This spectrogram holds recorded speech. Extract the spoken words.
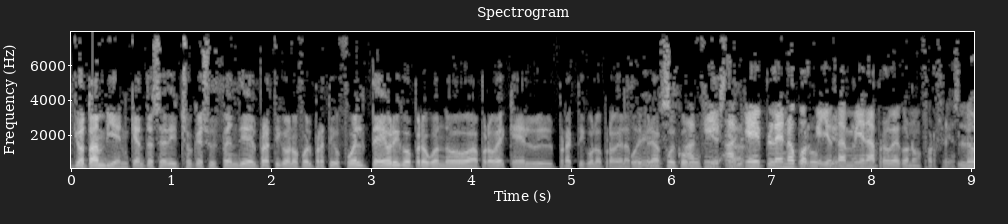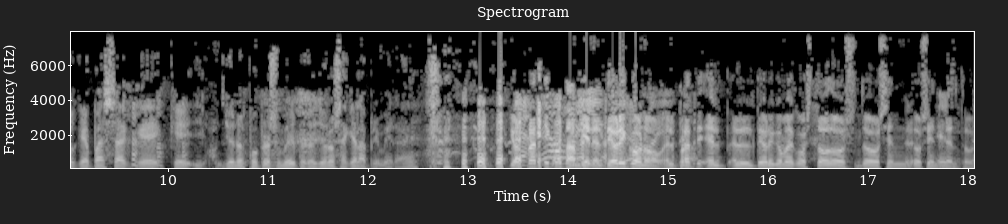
Yo también que antes he dicho que suspendí el práctico, no fue el práctico, fue el teórico, pero cuando aprobé, que el práctico lo aprobé la pues primera, fue con un fiesta. Aquí hay pleno porque yo también aprobé con un Forfiesta. Lo que pasa que, que yo no es por presumir, pero yo lo saqué a la primera, ¿eh? Yo el práctico también, el teórico no. El, el, teórico me costó dos, dos, dos intentos.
